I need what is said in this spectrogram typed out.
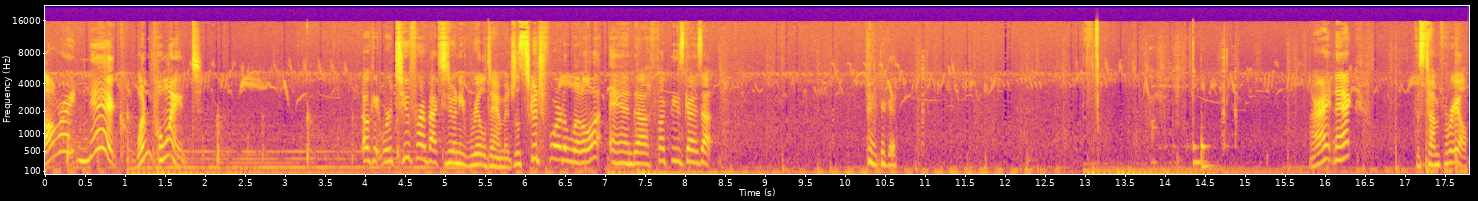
All right, Nick, one point. Okay, we're too far back to do any real damage. Let's scooch forward a little and uh, fuck these guys up. Thank You're good. All right, Nick. This time for real.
